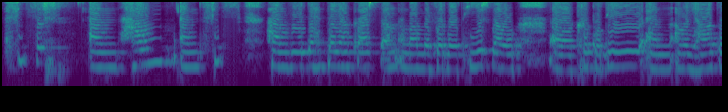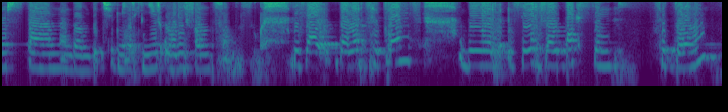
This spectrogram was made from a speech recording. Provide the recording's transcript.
fietser en helm en fiets gaan zeer dicht bij elkaar staan. En dan bijvoorbeeld hier zal uh, krokodil en alligator staan. En dan een beetje meer hier olifant. Dus dat, wordt getraind door zeer veel teksten te tonen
